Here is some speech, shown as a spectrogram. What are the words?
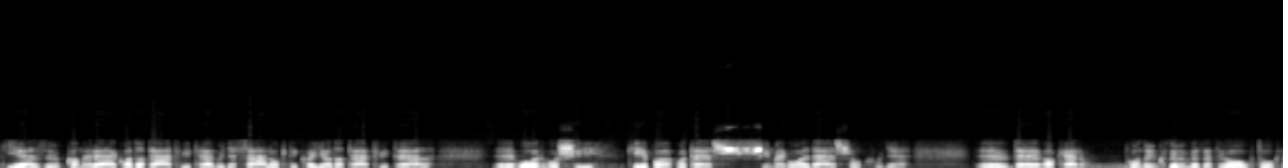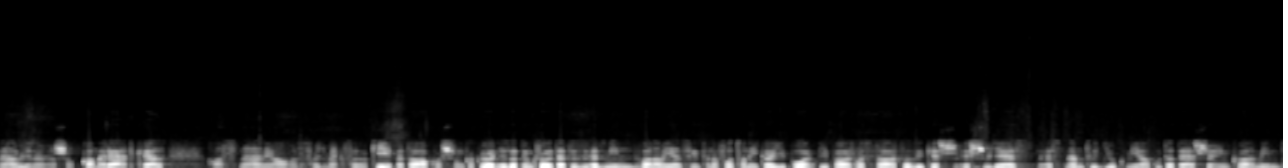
kijelzők, kamerák, adatátvitel, ugye száloptikai adatátvitel, orvosi képalkotási megoldások, ugye de akár gondoljunk az önvezető autóknál, ugye nagyon sok kamerát kell használni ahhoz, hogy megfelelő képet alkossunk a környezetünkről, tehát ez, ez mind valamilyen szinten a fotonikai ipar, iparhoz tartozik, és, és ugye ezt, ezt nem tudjuk mi a kutatásainkkal mind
